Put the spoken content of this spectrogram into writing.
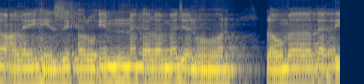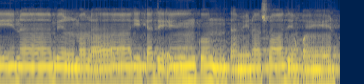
عليه الذكر إنك لمجنون. لو ما تأتينا بالملائكة إن كنت من الصادقين.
